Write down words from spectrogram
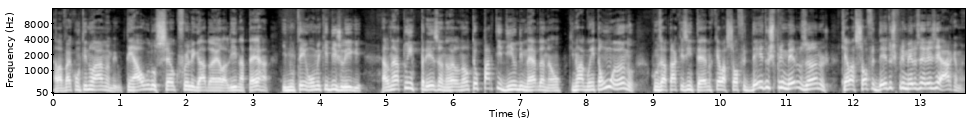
Ela vai continuar, meu amigo. Tem algo do céu que foi ligado a ela ali na terra e não tem homem que desligue. Ela não é a tua empresa, não. Ela não é o teu partidinho de merda, não. Que não aguenta um ano com os ataques internos que ela sofre desde os primeiros anos, que ela sofre desde os primeiros heresiarcas, meu.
